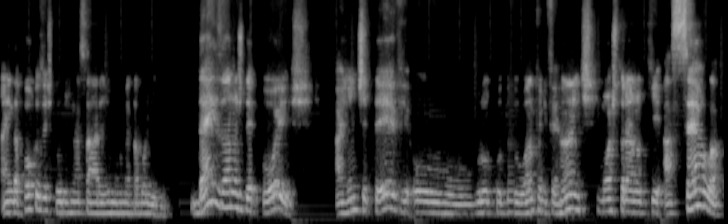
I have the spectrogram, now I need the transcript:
ainda poucos estudos nessa área de metabolismo. Dez anos depois, a gente teve o grupo do Anthony Ferrante mostrando que a célula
